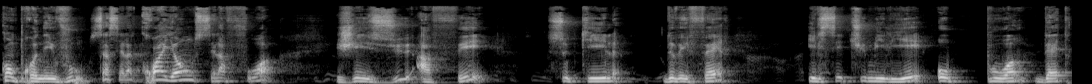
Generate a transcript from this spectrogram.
Comprenez-vous? Ça, c'est la croyance, c'est la foi. Jésus a fait ce qu'il devait faire. Il s'est humilié au point d'être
